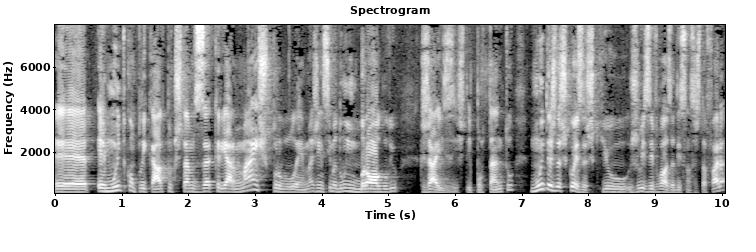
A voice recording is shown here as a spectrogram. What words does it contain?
é, é muito complicado porque estamos a criar mais problemas em cima de um imbróglio que já existe. E, portanto, muitas das coisas que o juiz Ivo Rosa disse na sexta-feira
